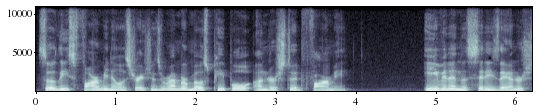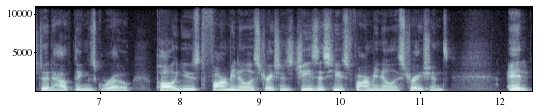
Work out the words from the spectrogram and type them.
So these farming illustrations, remember, most people understood farming. Even in the cities, they understood how things grow. Paul used farming illustrations. Jesus used farming illustrations. And,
